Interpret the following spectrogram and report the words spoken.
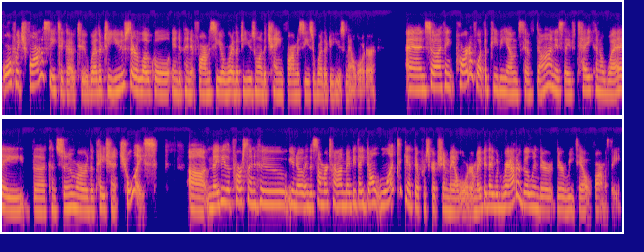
or which pharmacy to go to, whether to use their local independent pharmacy or whether to use one of the chain pharmacies or whether to use mail order. And so I think part of what the PBMs have done is they've taken away the consumer, the patient choice uh, maybe the person who, you know, in the summertime, maybe they don't want to get their prescription mail order. Maybe they would rather go in their, their retail pharmacy.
